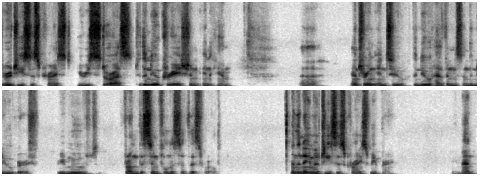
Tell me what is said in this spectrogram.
through Jesus Christ, you restore us to the new creation in him. Uh, entering into the new heavens and the new earth, removed from the sinfulness of this world. In the name of Jesus Christ, we pray. Amen.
